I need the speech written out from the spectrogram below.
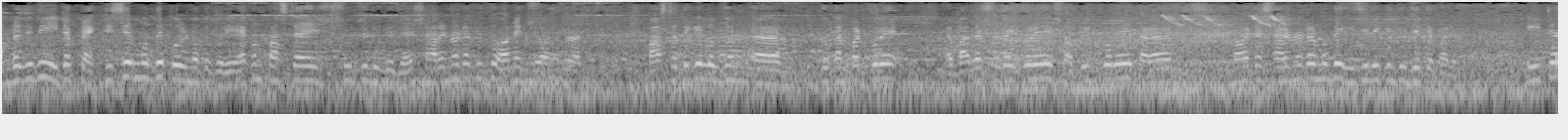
আমরা যদি এটা প্র্যাকটিসের মধ্যে পরিণত করি, এখন পাঁচটায় সূর্য ডুবে যায়, সাড়ে নটা কিন্তু অনেক পাঁচটা থেকে লোকজন দোকানপাট করে, বাজার সদাই করে শপিং করে, তারা নয়টা, সাড়ে নটার মধ্যে ইজিলি কিন্তু যেতে পারে। এইটা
